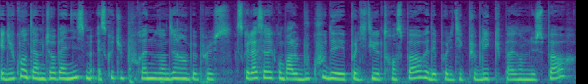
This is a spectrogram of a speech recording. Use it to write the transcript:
Et du coup, en termes d'urbanisme, est-ce que tu pourrais nous en dire un peu plus? Parce que là, c'est vrai qu'on parle beaucoup des politiques de transport et des politiques publiques, par exemple du sport.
